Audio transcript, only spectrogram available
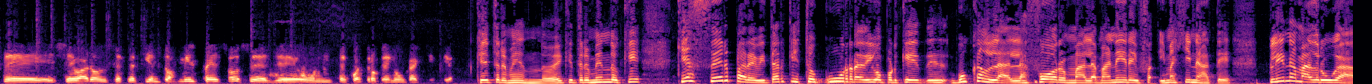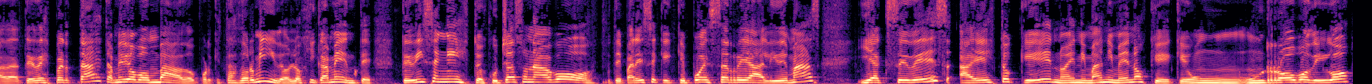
se llevaron 700 mil pesos eh, de un secuestro que nunca existió. Qué tremendo, ¿eh? Qué tremendo. ¿Qué, qué hacer para evitar que esto ocurra? Digo, porque eh, buscan la, la, forma, la manera. Imagínate, plena madrugada, te despertás, está medio bombado porque estás dormido, lógicamente. Te dicen esto, escuchás una voz, te parece que, que puede ser real y demás, y accedes a esto que no es ni más ni menos que, que un, un robo, digo,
